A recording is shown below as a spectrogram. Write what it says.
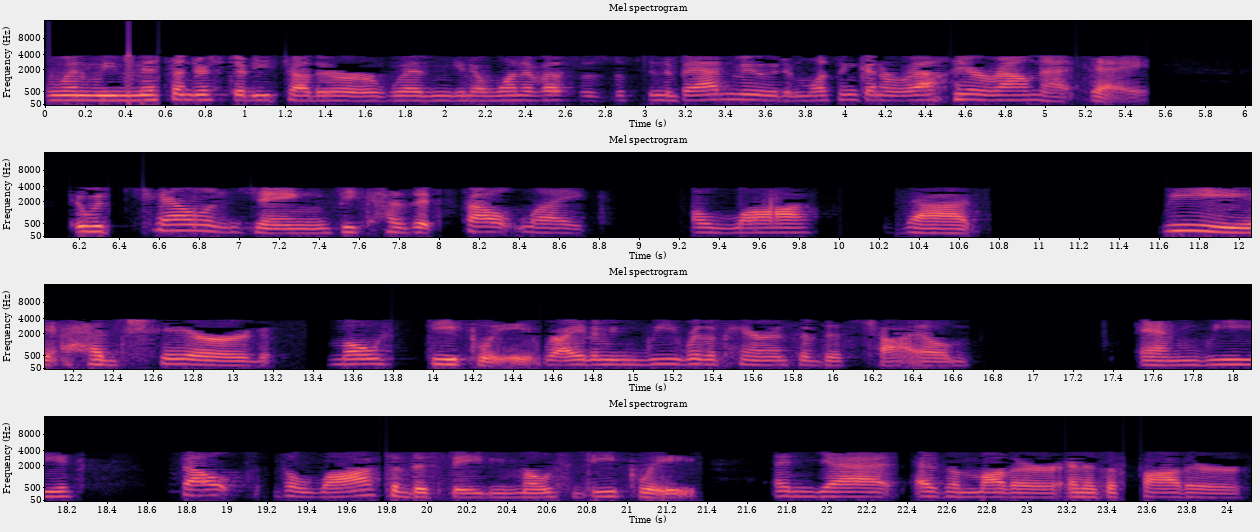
when we misunderstood each other or when, you know, one of us was just in a bad mood and wasn't going to rally around that day. It was challenging because it felt like a loss that we had shared most deeply, right? I mean, we were the parents of this child and we felt the loss of this baby most deeply. And yet, as a mother and as a father,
